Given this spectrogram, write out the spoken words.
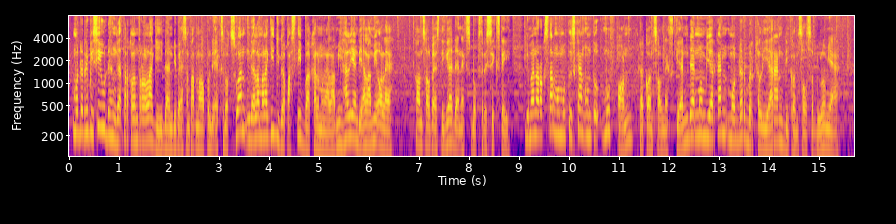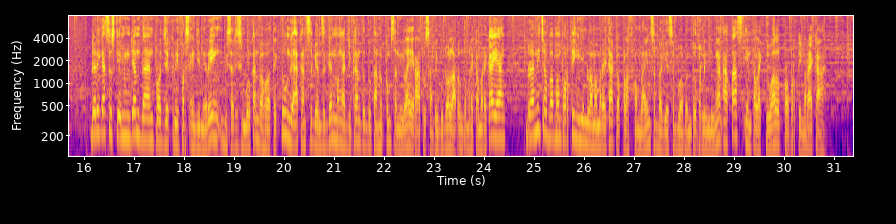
Mode di PC udah nggak terkontrol lagi dan di PS4 maupun di Xbox One nggak lama lagi juga pasti bakal mengalami hal yang dialami oleh konsol PS3 dan Xbox 360, di mana Rockstar memutuskan untuk move on ke konsol next gen dan membiarkan modder berkeliaran di konsol sebelumnya. Dari kasus Gaming Jam dan Project Reverse Engineering bisa disimpulkan bahwa Take-Two nggak akan segan-segan mengajukan tuntutan hukum senilai ratusan ribu dolar untuk mereka-mereka yang berani coba memporting game lama mereka ke platform lain sebagai sebuah bentuk perlindungan atas intelektual properti mereka.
